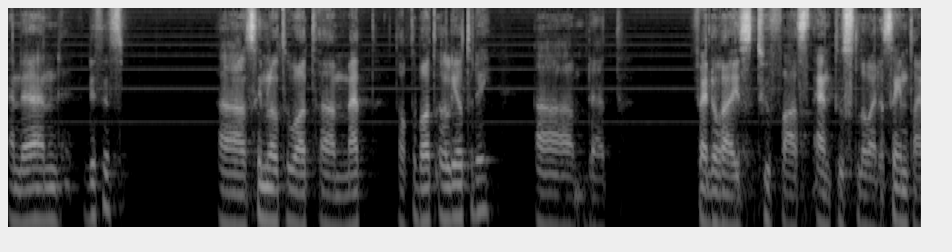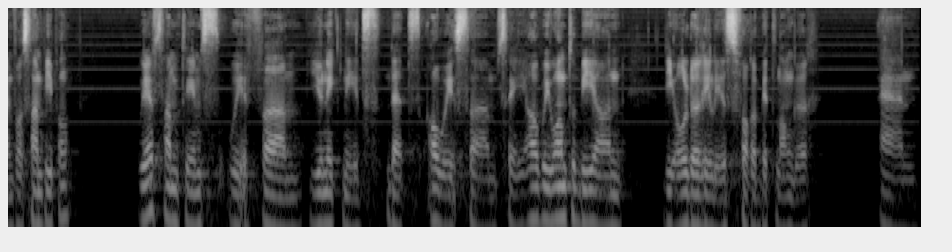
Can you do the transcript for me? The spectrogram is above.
And then this is uh, similar to what uh, Matt talked about earlier today, that Fedora is too fast and too slow at the same time for some people. We have some teams with um, unique needs that always um, say, oh, we want to be on the older release for a bit longer. And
